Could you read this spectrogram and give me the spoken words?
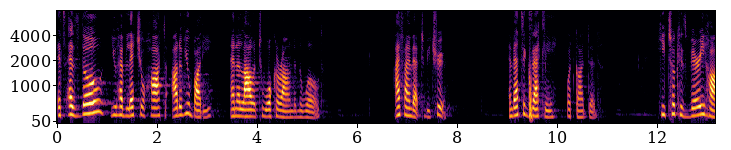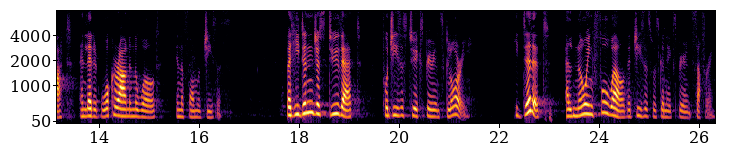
it's as though you have let your heart out of your body and allow it to walk around in the world. I find that to be true. And that's exactly what God did. He took his very heart and let it walk around in the world in the form of Jesus. But he didn't just do that for Jesus to experience glory, he did it knowing full well that Jesus was going to experience suffering.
